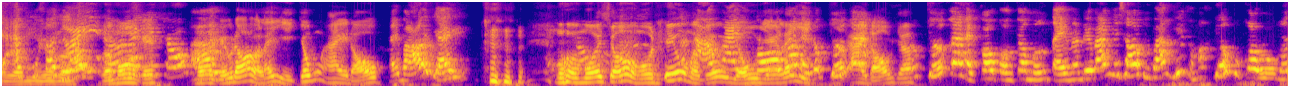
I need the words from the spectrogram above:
trả rồi- cái rồi- số rồi- lấy rồi mua cái số. mua kiểu đó rồi lấy gì trúng ai độ tại bỏ vậy. Mua mua số mà mua thiếu mà kiểu dụ vậy lấy gì lúc trước ai độ cho. lúc trước á thì cô còn cho mượn tiền là đi bán với số đi bán viết là mất vốn của cô luôn rồi.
